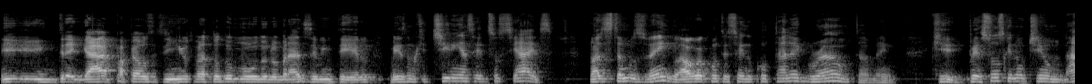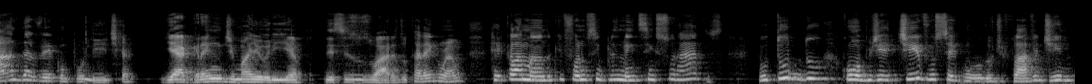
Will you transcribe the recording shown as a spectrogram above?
e entregar papelzinhos para todo mundo no Brasil inteiro, mesmo que tirem as redes sociais. Nós estamos vendo algo acontecendo com o Telegram também, que pessoas que não tinham nada a ver com política e a grande maioria desses usuários do Telegram reclamando que foram simplesmente censurados. Por tudo com o objetivo, segundo de Flávio Dino,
